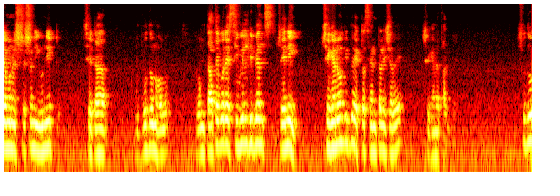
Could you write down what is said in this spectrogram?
ডেমনস্ট্রেশন ইউনিট সেটা উদ্বোধন হলো এবং তাতে করে সিভিল ডিফেন্স ট্রেনিং সেখানেও কিন্তু একটা সেন্টার হিসাবে সেখানে থাকবে। শুধু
